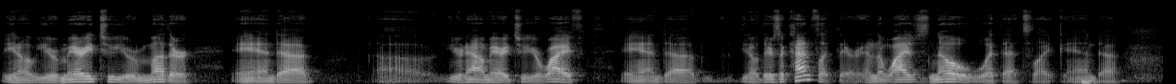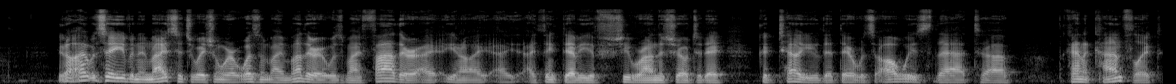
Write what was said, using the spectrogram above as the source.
You know, you're married to your mother, and uh, uh, you're now married to your wife, and uh, you know there's a conflict there, and the wives know what that's like. And uh, you know, I would say even in my situation where it wasn't my mother, it was my father. I, you know, I, I, I think Debbie, if she were on the show today, could tell you that there was always that uh, kind of conflict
